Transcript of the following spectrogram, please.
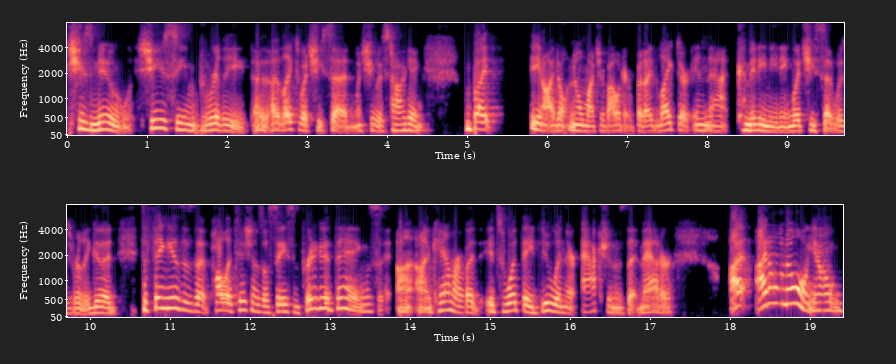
She's new. She seemed really I, I liked what she said when she was talking. But you know, I don't know much about her, but I liked her in that committee meeting. What she said was really good. The thing is, is that politicians will say some pretty good things on, on camera, but it's what they do and their actions that matter. I, I don't know. You know,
